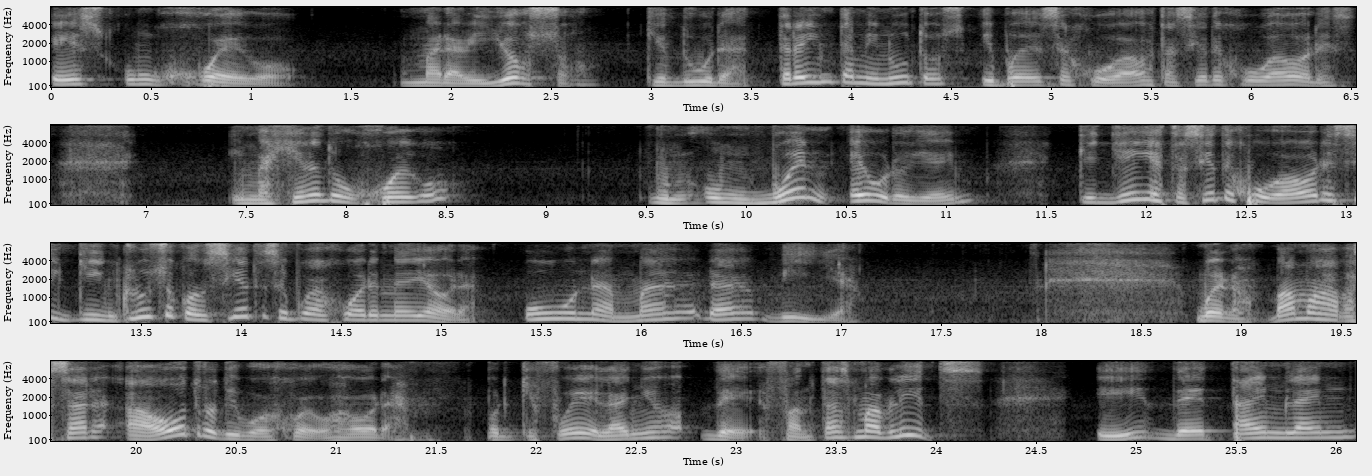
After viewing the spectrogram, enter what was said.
es un juego maravilloso que dura 30 minutos y puede ser jugado hasta 7 jugadores. Imagínate un juego, un, un buen Eurogame que llegue hasta 7 jugadores y que incluso con 7 se pueda jugar en media hora. Una maravilla. Bueno, vamos a pasar a otro tipo de juegos ahora, porque fue el año de Fantasma Blitz y de Timeline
